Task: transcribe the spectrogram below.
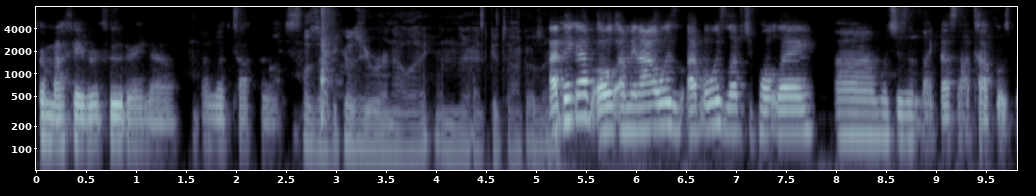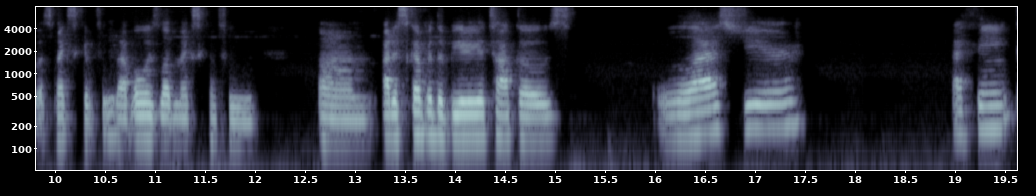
for my favorite food right now. I love tacos. Was that because you were in LA and they had good tacos? I think I've oh I mean I always I've always loved Chipotle, um, which isn't like that's not tacos, but it's Mexican food. I've always loved Mexican food. Um, I discovered the beauty of tacos last year. I think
